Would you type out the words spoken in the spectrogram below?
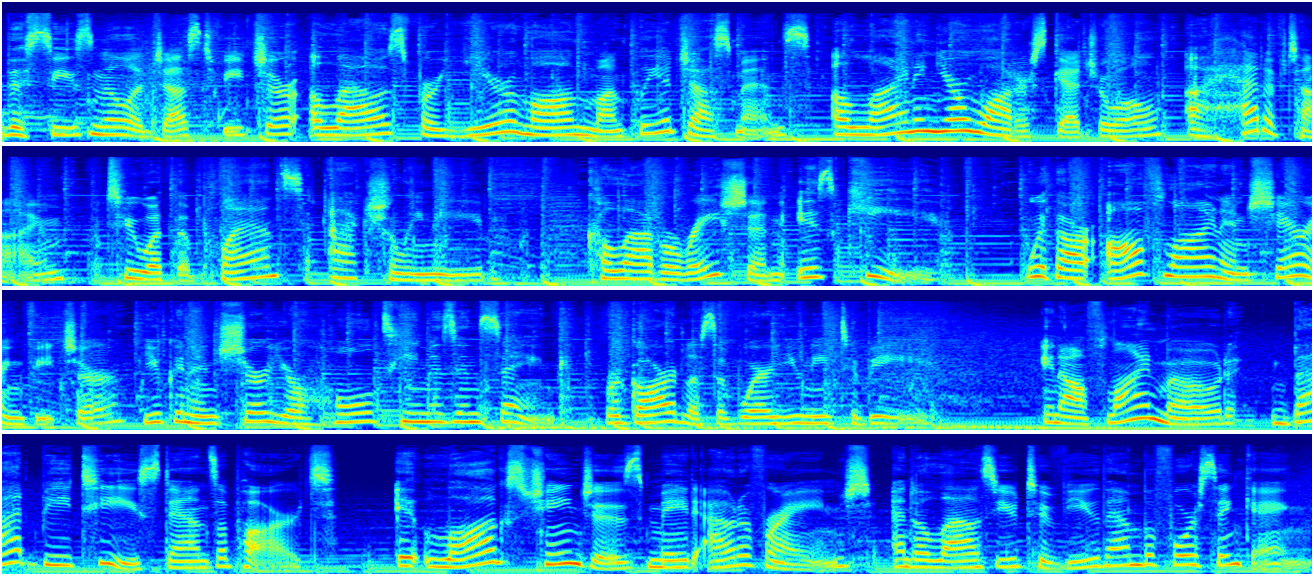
The Seasonal Adjust feature allows for year-long monthly adjustments, aligning your water schedule ahead of time to what the plants actually need. Collaboration is key. With our offline and sharing feature, you can ensure your whole team is in sync, regardless of where you need to be. In offline mode, BAT-BT stands apart. It logs changes made out of range and allows you to view them before syncing.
